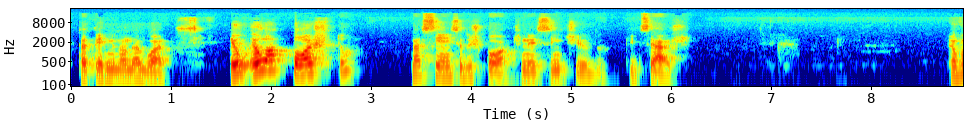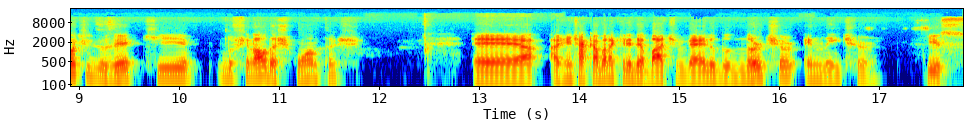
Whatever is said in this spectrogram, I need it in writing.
está terminando agora. Eu, eu aposto na ciência do esporte nesse sentido. O que, que você acha? Eu vou te dizer que no final das contas, é, a gente acaba naquele debate velho do nurture and nature. Isso.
